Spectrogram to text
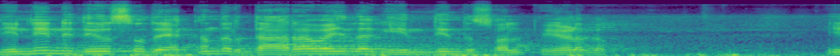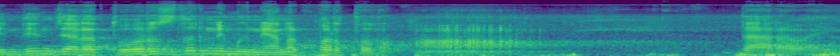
ನಿನ್ನೆನ ದಿವಸದ, ಯಾಕಂದ್ರೆ ಧಾರಾವಾಹಿದಾಗ ಹಿಂದಿಂದ ಸ್ವಲ್ಪ ಹೇಳಬೇಕು. ಹಿಂದಿನ ಜರ ತೋರಿಸಿದ್ರೆ ನಿಮಗೆ ನೆನಪು ಬರ್ತದ. ಹಾಂ ಧಾರಾವಾಹಿ.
